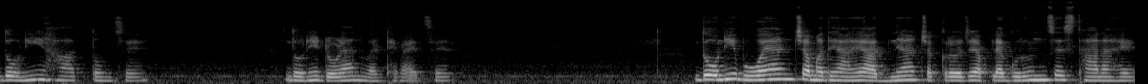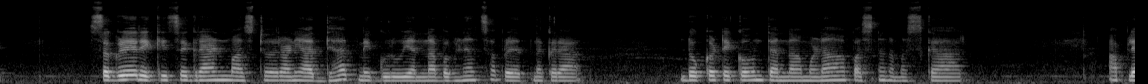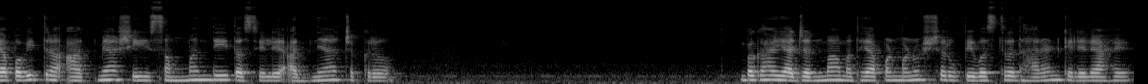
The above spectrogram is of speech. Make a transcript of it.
दोन्ही हात तुमचे दोन्ही डोळ्यांवर ठेवायचे. दोन्ही भुवयांच्या मध्ये आहे आज्ञाचक्र जे आपल्या गुरूंचे स्थान आहे. सगळे रेखीचे ग्रँड मास्टर आणि आध्यात्मिक गुरु यांना बघण्याचा प्रयत्न करा. डोकं टेकवून त्यांना मनापासनं नमस्कार. आपल्या पवित्र आत्म्याशी संबंधित असलेले आज्ञाचक्र बघा या जन्मामध्ये आपण मनुष्यरूपी वस्त्र धारण केलेले आहे.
